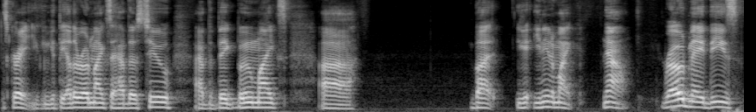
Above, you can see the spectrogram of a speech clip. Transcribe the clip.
It's great. You can get the other Rode mics. I have those too. I have the big boom mics. Uh, but you, you need a mic. Now, Rode made these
